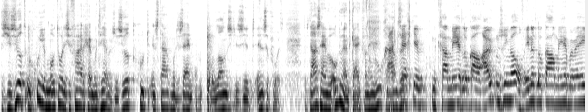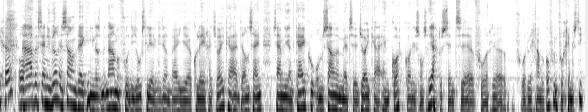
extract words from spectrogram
Dus je zult een goede motorische vaardigheid moeten hebben. Je zult goed in staat moeten zijn om balans, je zit enzovoort. Dus daar zijn we ook nu aan het kijken van hey, hoe gaan Ga ik we... zeg je, ik ga meer lokaal uit misschien wel, of in het lokaal meer bewegen. Of, Nou, we zijn nu wel in samenwerking, dat is met name voor de jongste leerlingen die dan bij eh, collega Joyka dan zijn, zijn we nu aan het kijken om samen met eh, Joyka en Cor, Cor is onze Ja. vakdocent eh, voor, eh, voor lichamelijke oefening, voor gymnastiek.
